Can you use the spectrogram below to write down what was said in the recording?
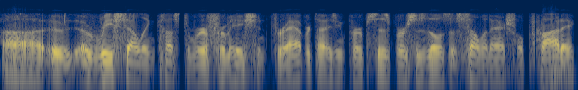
uh, reselling customer information for advertising purposes versus those that sell an actual product.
